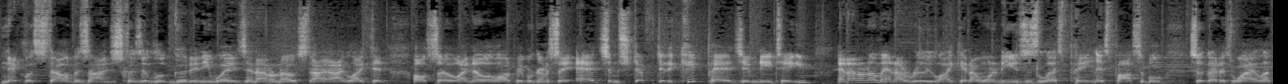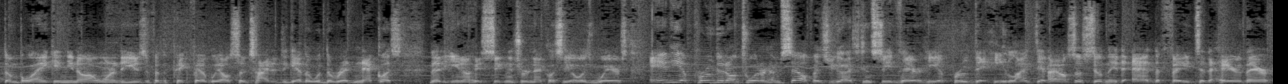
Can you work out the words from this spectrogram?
necklace style design just because it looked good anyways, and I don't know, I, I liked it. Also, I know a lot of people are going to say, add some stuff to the kick pads, MDT, and I don't know, man, I really like it. I wanted to use as less paint as possible, so that is why I left them blank, and, you know, I wanted to use it for the pick fed. We also tied it together with the red necklace that, you know, his signature necklace he always wears, and he approved it on Twitter himself. As you guys can see there, he approved it. He liked it. I also still need to add the fade to the hair there,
